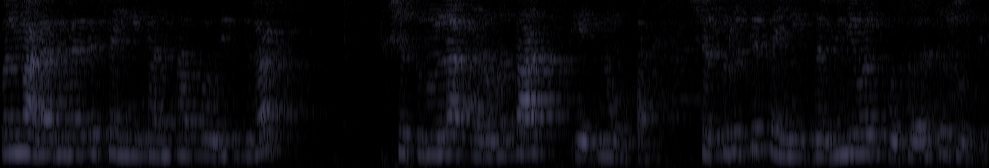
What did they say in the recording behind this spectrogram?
पण मालाधराच्या सैनिकांचा पवित्रा शत्रूला अडवताच येत नव्हता. शत्रूचे सैनिक जमिनीवर कोसळतच होते.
